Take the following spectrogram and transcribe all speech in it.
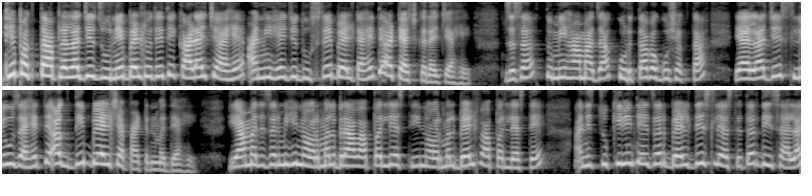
इथे फक्त आपल्याला जे जुने बेल्ट होते ते काढायचे आहे आणि हे जे दुसरे बेल्ट आहे ते अटॅच करायचे आहे. जसं तुम्ही हा माझा कुर्ता बघू शकता याला जे स्लीव्ज आहे ते अगदी बेल्टच्या पॅटर्नमध्ये आहे. यामध्ये जर मी ही नॉर्मल ब्रा वापरली असती नॉर्मल बेल्ट वापरले असते आणि चुकीने ते जर बेल्ट दिसले असते तर दिसायला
